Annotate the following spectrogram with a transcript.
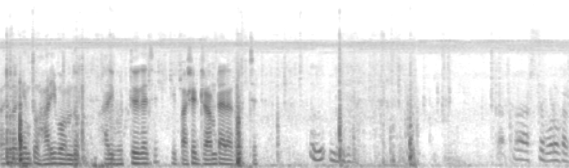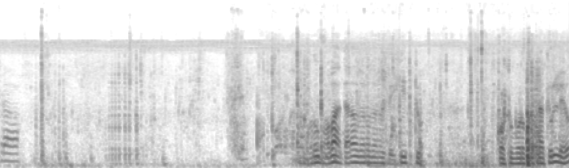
আর এবার কিন্তু হাড়ি বন্ধ। হাড়ি ভর্তি হয়ে গেছে। এই পাশের ড্রামটায় রাখা হচ্ছে। আসছে বড় কাঁকড়া। বড় বাবা দাঁড়াও দাঁড়াও দাঁড়াও দেখি একটু। কত বড় কাঁকড়া তুললেও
